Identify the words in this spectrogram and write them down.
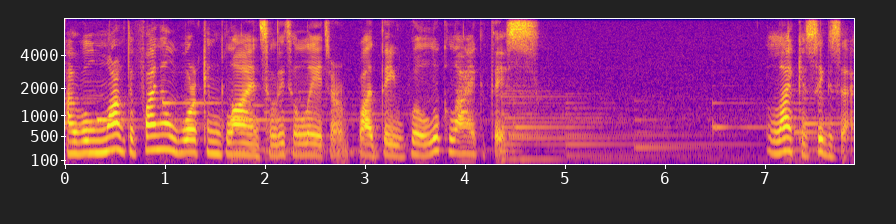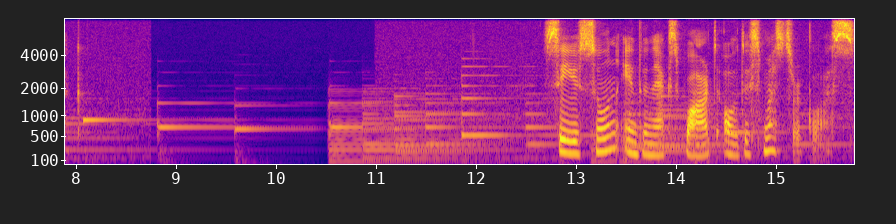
I will mark the final working lines a little later, but they will look like this like a zigzag. See you soon in the next part of this masterclass.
